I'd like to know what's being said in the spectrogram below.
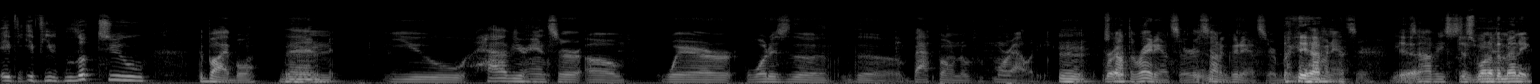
if if you look to the Bible, Mm-hmm. then you have your answer of where what is the the backbone of morality. Mm, It's right. not the right answer. It's not a good answer, but you Yeah. have an answer because Yeah. obviously Just one of the many.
